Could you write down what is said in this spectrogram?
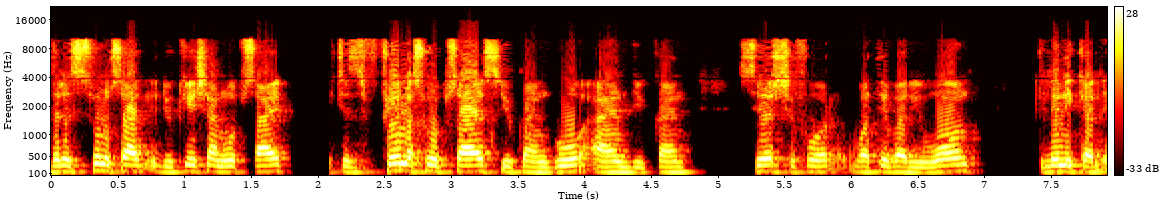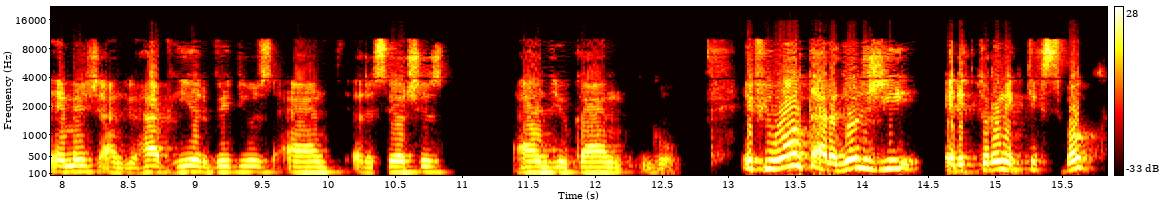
there is Sonosite education website which is famous websites. You can go and you can search for whatever you want, clinical image, and you have here videos and researches, and you can go. If you want a radiology electronic textbook,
